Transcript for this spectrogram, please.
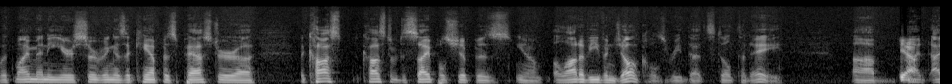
with my many years serving as a campus pastor, uh, the cost cost of discipleship is you know a lot of evangelicals read that still today. Uh, yeah, I,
